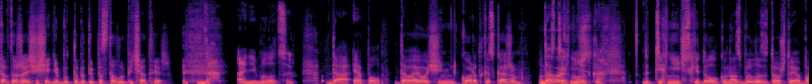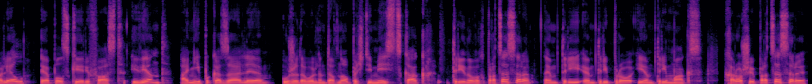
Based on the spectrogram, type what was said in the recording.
Там тоже ощущение, будто бы ты по столу печатаешь. Да, они молодцы. Да, Apple. Давай очень коротко скажем. У Давай нас технически... коротко технический долг у нас был из-за того, что я болел. Apple Scary Fast Event. Они показали уже довольно давно, почти месяц как, три новых процессора M3, M3 Pro и M3 Max. Хорошие процессоры,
